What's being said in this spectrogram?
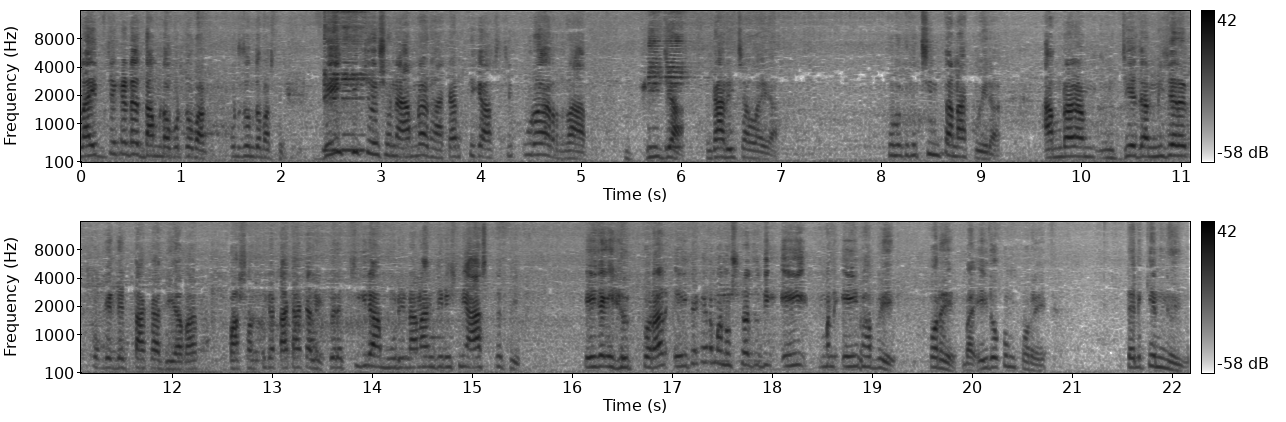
লাইফ জ্যাকেটের দামটা পর্যন্ত বাড়- পর্যন্ত বাড়ছে। এই সিচুয়েশনে আমরা ঢাকার থেকে আসছি পুরা রাত ভিজা গাড়ি চালাইয়া কোনো কিছু চিন্তা না কইরা আমরা যে যার নিজের পকেটের টাকা দিয়া বা বাসার থেকে টাকা কালেক্ট করে চিরা মুড়ি নানান জিনিস নিয়ে আসতেছি এই জায়গায় হেল্প করার এই জায়গার মানুষরা যদি এই মানে এইভাবে করে বা এইরকম করে তাহলে কেমনি হইব?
